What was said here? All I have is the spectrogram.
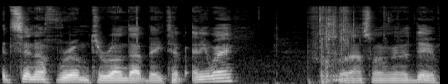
it's enough room to run that big tip anyway. So that's what I'm going to do.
